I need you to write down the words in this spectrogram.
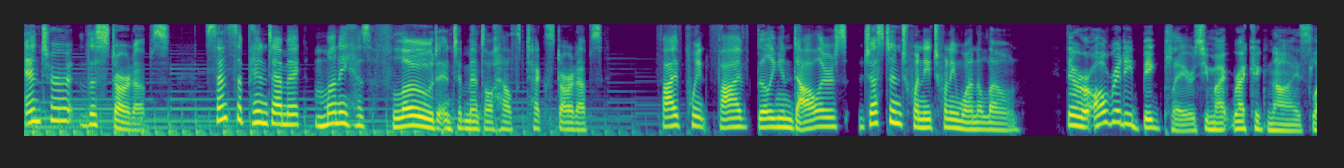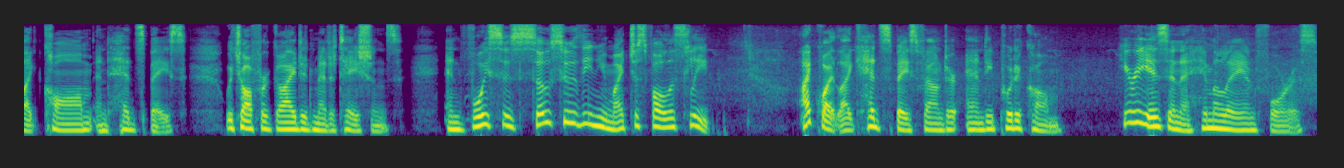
Enter the startups. Since the pandemic, money has flowed into mental health tech startups $5.5 billion just in 2021 alone. There are already big players you might recognize, like Calm and Headspace, which offer guided meditations, and voices so soothing you might just fall asleep. I quite like Headspace founder Andy Puddicombe. Here he is in a Himalayan forest.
